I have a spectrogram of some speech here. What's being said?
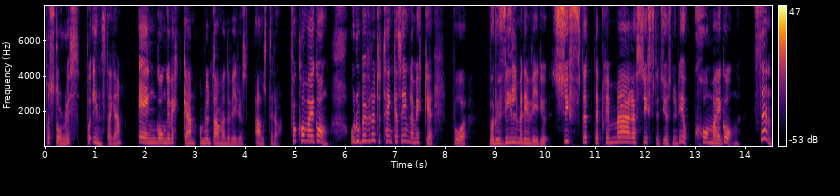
på stories på Instagram en gång i veckan om du inte använder videos alltid då. För att komma igång. Och då behöver du inte tänka så himla mycket på vad du vill med din video. Syftet, det primära syftet just nu, det är att komma igång. Sen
